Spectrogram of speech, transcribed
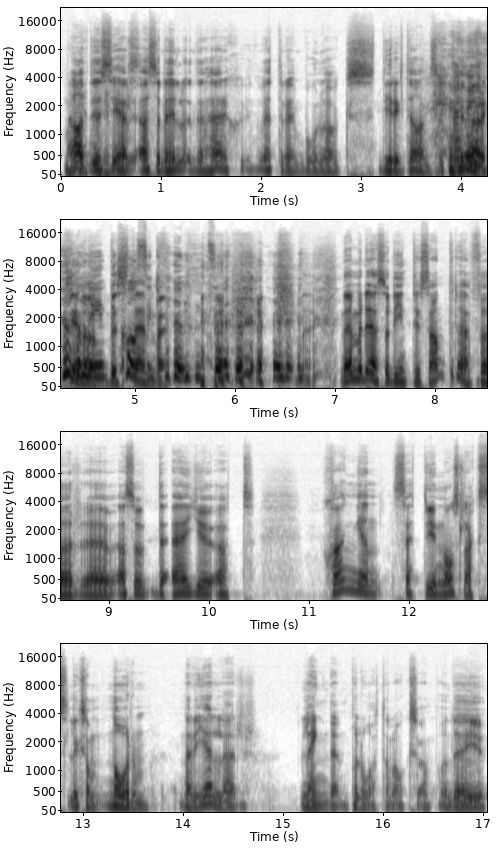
Ja, du ser. Alltså det här, den här vet du, det, bolagsdirektören sitter ju är, verkligen han är och inte bestämmer. konsekvent. Nej men det, alltså, det är intressant det där för eh, alltså, det är ju att genren sätter ju någon slags liksom, norm när det gäller längden på låtarna också. Och det är ju Mm.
